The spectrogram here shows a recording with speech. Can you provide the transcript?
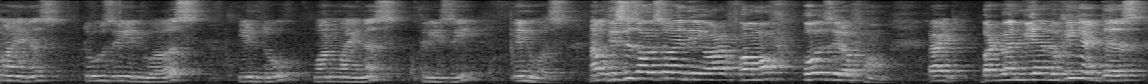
minus 2z inverse into 1 minus 3z inverse. Now this is also in the form of pole zero form, right? But when we are looking at this,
